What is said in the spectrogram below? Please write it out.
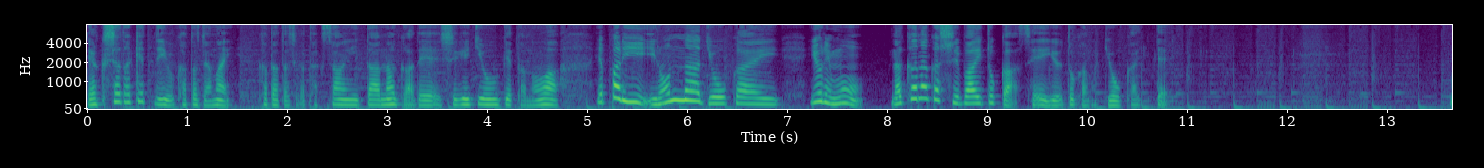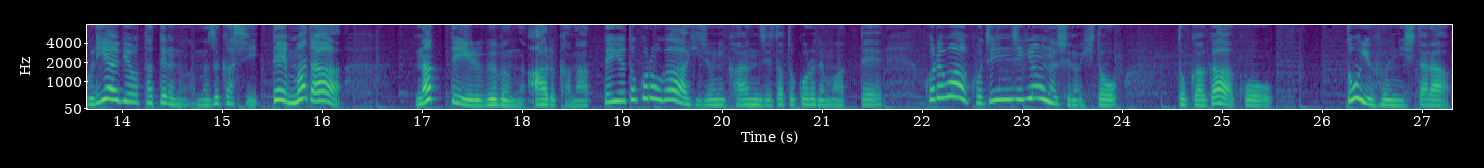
役者だけっていう方じゃない方たちがたくさんいた中で刺激を受けたのはやっぱりいろんな業界よりもなかなか芝居とか声優とかの業界って売り上げを立てるのが難しい。でまだなっている部分があるかなっていうところが非常に感じたところでもあってこれは個人事業主の人とかがこうどういうふうにしたら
